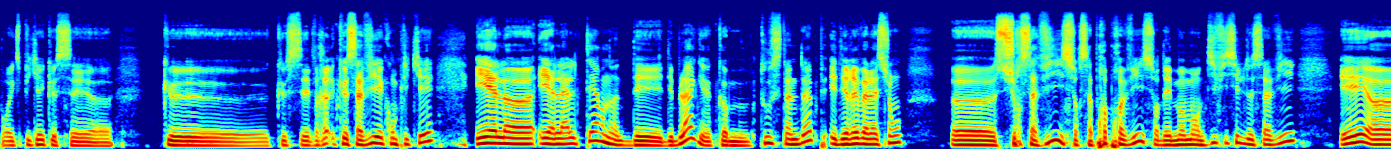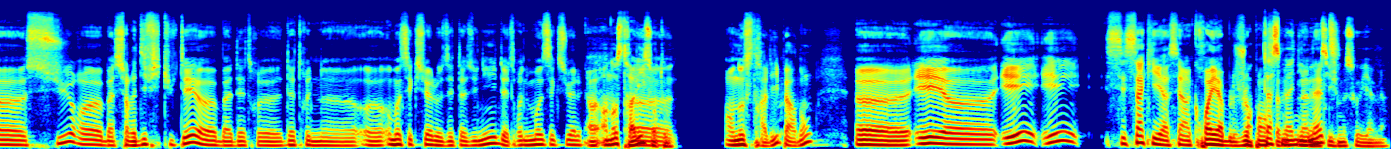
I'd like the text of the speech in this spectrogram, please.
pour expliquer que c'est que que c'est vrai que sa vie est compliquée et elle euh, et elle alterne des, des blagues comme tout stand-up et des révélations euh, sur sa vie, sur sa propre vie, sur des moments difficiles de sa vie et euh, sur, bah, sur la difficulté bah, d'être d'être une homosexuelle aux États-Unis, d'être une homosexuelle En Australie surtout. En Australie, pardon. Et et, et c'est ça qui est assez incroyable, je en pense. Tasmanie, même si je me souviens bien.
